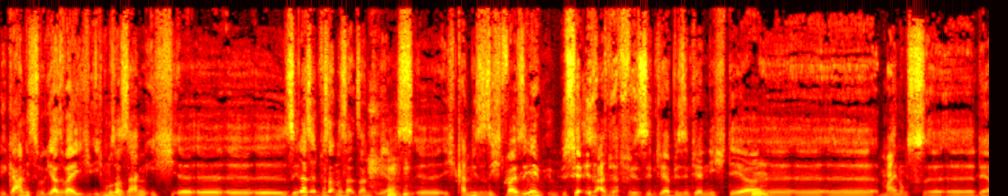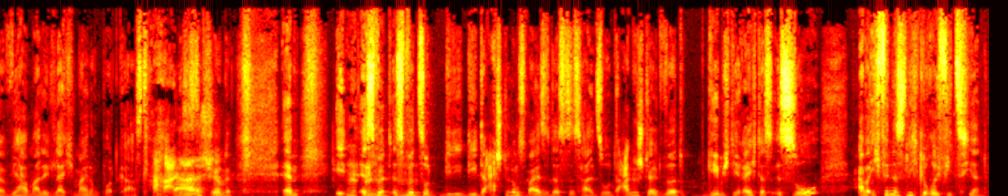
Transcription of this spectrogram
Nee, gar nicht so wirklich. Also, weil ich, ich muss auch sagen, ich äh, äh, äh, sehe das etwas anders als Andreas. äh, ich kann diese Sichtweise, ist ja, ist, also wir sind ja, wir sind ja nicht der hm. äh, äh, Meinungs, äh, der, wir haben alle die gleiche Meinung Podcast. Haha, ja, das ist schön. Ne? Ähm, es wird, es wird so die, die Darstellungsweise, dass das halt so dargestellt wird, gebe ich dir recht, das ist so. Aber ich finde es nicht glorifizierend.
